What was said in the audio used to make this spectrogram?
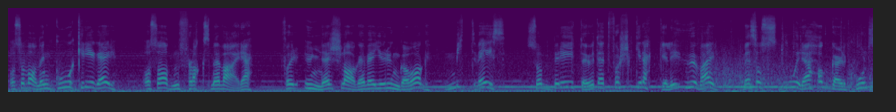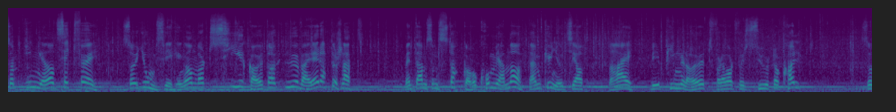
Og så var han en god kriger, og så hadde han flaks med været. For under slaget ved Jørungavåg, midtveis, så brøt det ut et forskrekkelig uvær med så store haglkorn som ingen hadde sett før. Så jomsvikingene ble syka ut av uværet, rett og slett. Men de som stakk av og kom hjem, da, de kunne jo ikke si at nei, vi pingla ut, for det ble for surt og kaldt. Så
